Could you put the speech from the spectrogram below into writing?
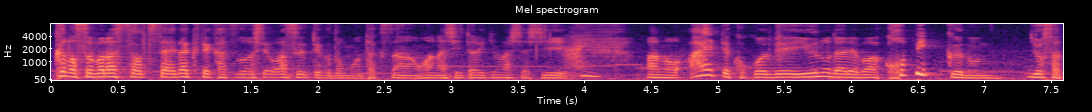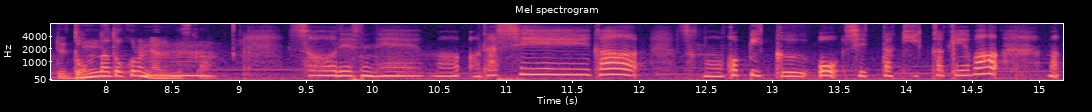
クの素晴らしさを伝えたくて活動してますっていうこともたくさんお話しいただきましたし、はい、あのあえてここで言うのであれば、コピックの良さってどんなところにあるんですか？うそうですね。まあ私がそのコピックを知ったきっかけは、まあ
